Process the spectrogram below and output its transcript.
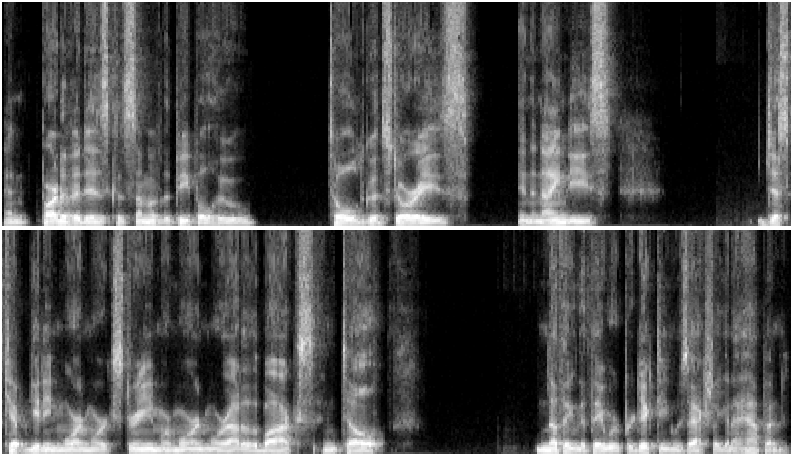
And part of it is because some of the people who told good stories in the 90s just kept getting more and more extreme or more and more out of the box until nothing that they were predicting was actually going to happen.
